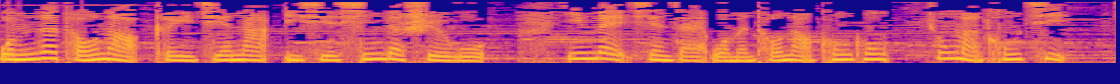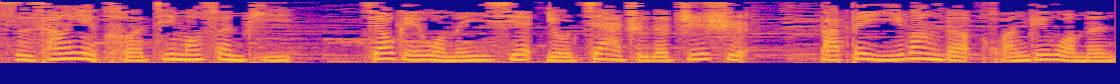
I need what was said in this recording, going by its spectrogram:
我们的头脑可以接纳一些新的事物，因为现在我们头脑空空，充满空气、死苍蝇和鸡毛蒜皮。教给我们一些有价值的知识，把被遗忘的还给我们。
